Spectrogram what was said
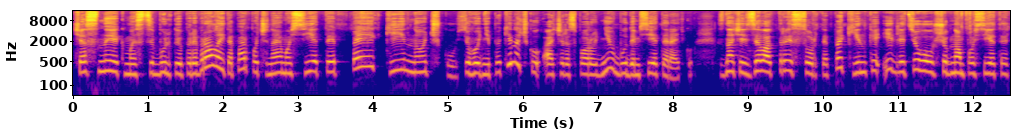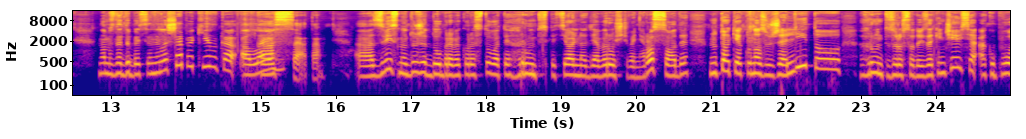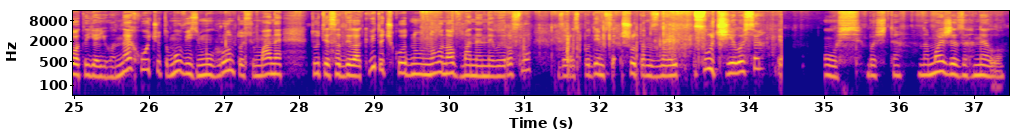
Часник ми з цибулькою перебрали і тепер починаємо сіяти пекіночку. Сьогодні пекіночку, а через пару днів будемо сіяти редьку. Значить, взяла три сорти пекінки, і для цього, щоб нам посіяти, нам знадобиться не лише пекінка, але касета. Звісно, дуже добре використовувати ґрунт спеціально для вирощування розсади. Ну, так як у нас вже літо, ґрунт з розсадою закінчився, а купувати я його не хочу, тому візьму ґрунт. Ось у мене тут я садила квіточку одну, але вона в мене не виросла. Зараз подивимося, що там з нею случилося. Ось, бачите, вона майже згнило.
